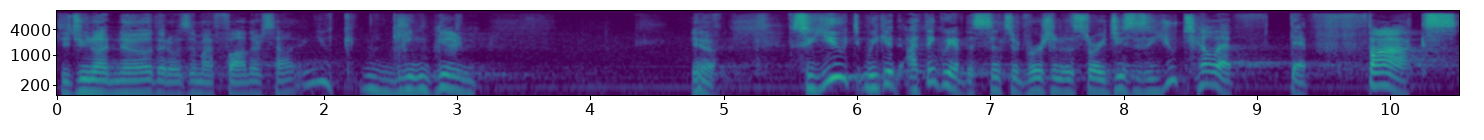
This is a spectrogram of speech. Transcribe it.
Did you not know that it was in my father's house? You, you know. So you, we get. I think we have the censored version of the story. Jesus says, "You tell that that fox,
